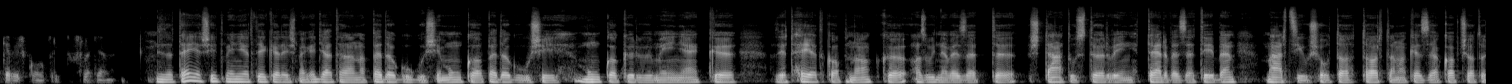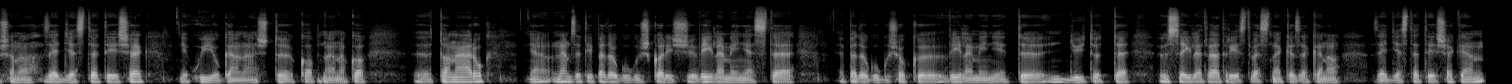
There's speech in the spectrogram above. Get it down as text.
kevés konfliktus legyen. Ez a teljesítményértékelés, meg egyáltalán a pedagógusi munka, a pedagógusi munkakörülmények azért helyet kapnak az úgynevezett státusztörvény tervezetében. Március óta tartanak ezzel kapcsolatosan az egyeztetések, új jogállást kapnának a tanárok. Nemzeti Pedagógus Kar is véleményezte pedagógusok véleményét gyűjtötte össze, illetve hát részt vesznek ezeken az egyeztetéseken,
